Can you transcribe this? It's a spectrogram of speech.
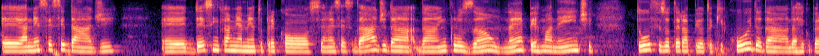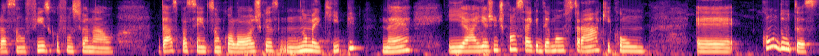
é, a necessidade é, desse encaminhamento precoce, a necessidade da, da inclusão né, permanente do fisioterapeuta que cuida da, da recuperação físico-funcional das pacientes oncológicas numa equipe, né? E aí a gente consegue demonstrar que com é, condutas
